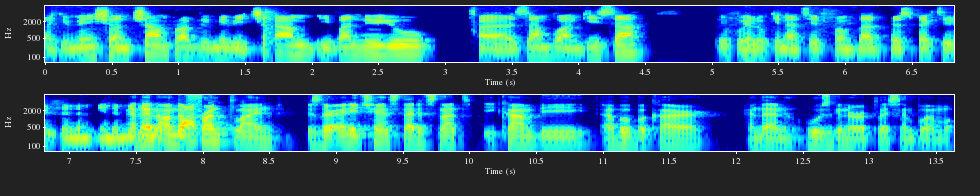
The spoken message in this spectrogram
like you mentioned, Cham probably maybe Cham, Ivan Neyu, uh, Zambo Anguissa. If we're looking at it from that perspective in the in the middle. And then the on the front line, is there any chance that it's not Ekambi Abubakar and then who's going to replace Mbeumo?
